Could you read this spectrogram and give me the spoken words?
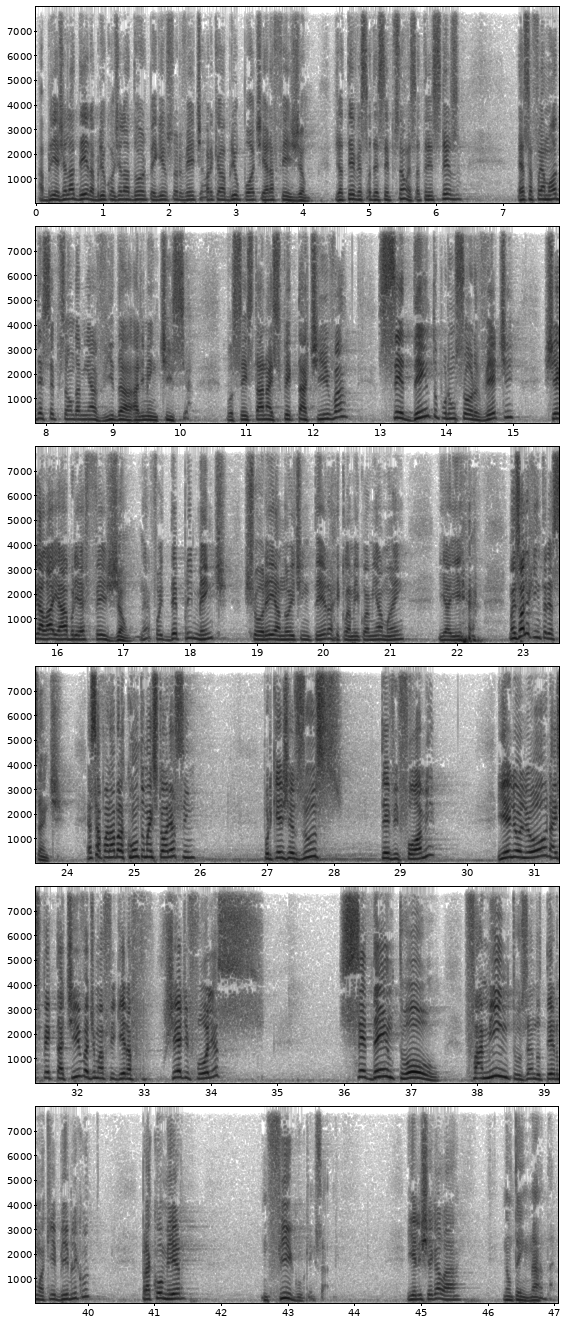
Abri a geladeira, abri o congelador, peguei o sorvete. A hora que eu abri o pote era feijão. Já teve essa decepção, essa tristeza? Essa foi a maior decepção da minha vida alimentícia. Você está na expectativa, sedento por um sorvete, chega lá e abre é feijão. Né? Foi deprimente, chorei a noite inteira, reclamei com a minha mãe, e aí. Mas olha que interessante. Essa parábola conta uma história assim. Porque Jesus teve fome, e ele olhou na expectativa de uma figueira cheia de folhas, sedento ou faminto, usando o termo aqui bíblico, para comer um figo, quem sabe. E ele chega lá, não tem nada.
